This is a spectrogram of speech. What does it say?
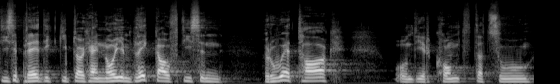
diese Predigt gibt euch einen neuen Blick auf diesen Ruhetag und ihr kommt dazu,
